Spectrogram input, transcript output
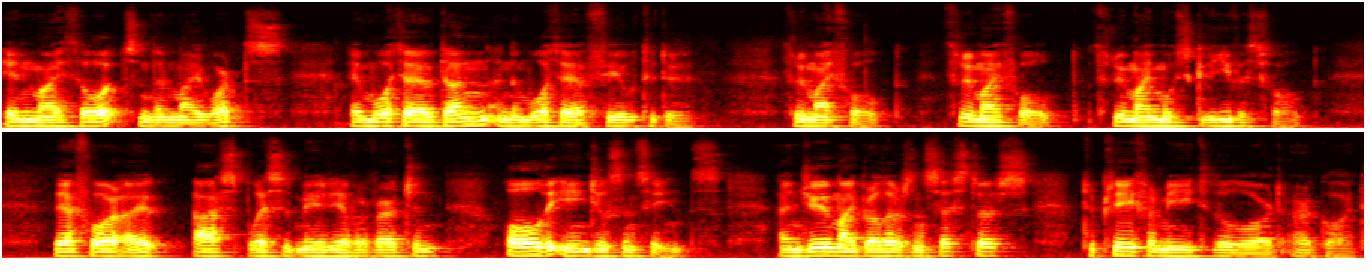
in my thoughts and in my words, in what I have done and in what I have failed to do, through my fault, through my fault, through my most grievous fault. Therefore, I ask Blessed Mary, ever Virgin, all the angels and saints, and you, my brothers and sisters, to pray for me to the Lord our God.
